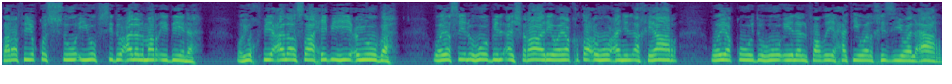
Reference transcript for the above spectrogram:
فرفيق السوء يفسد على المرء دينه ويخفي على صاحبه عيوبه ويصله بالأشرار ويقطعه عن الأخيار ويقوده إلى الفضيحة والخزي والعار.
